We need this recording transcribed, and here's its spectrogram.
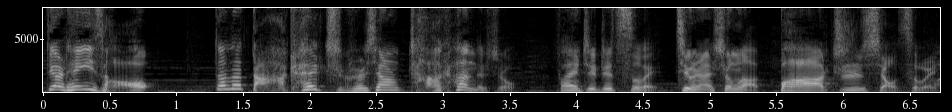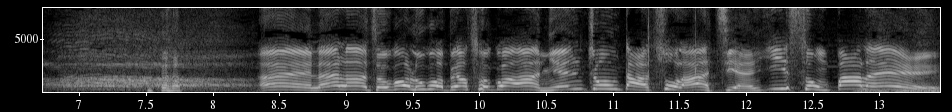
第二天一早，当他打开纸壳箱查看的时候，发现这只刺猬竟然生了八只小刺猬。哎，来了，走过路过不要错过啊！年终大促了啊，减一送八嘞！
